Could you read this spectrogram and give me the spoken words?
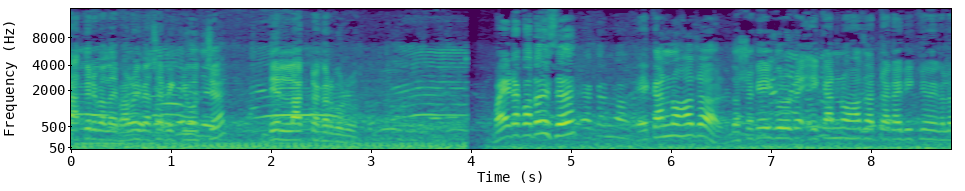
রাতের বেলায় ভালোই বেচা বিক্রি হচ্ছে। দেড় লাখ টাকার গরু। ভাই এটা কত নিচ্ছে? একান্ন হাজার। দর্শক এই গরুটা একান্ন হাজার টাকায় বিক্রি হয়ে গেল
